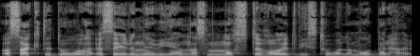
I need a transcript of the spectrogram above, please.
har sagt det då, jag säger det nu igen. Alltså man måste ha ett visst tålamod med det här.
